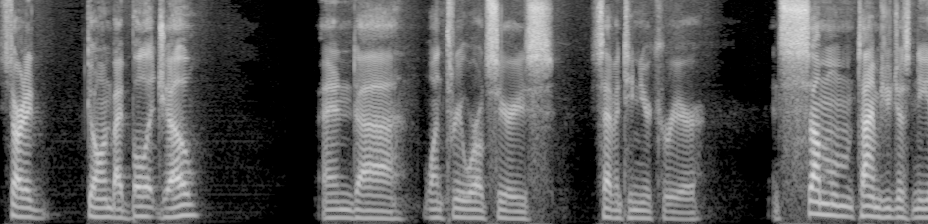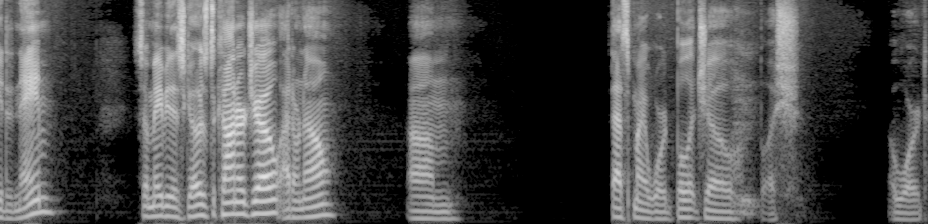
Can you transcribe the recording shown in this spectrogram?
started going by Bullet Joe and uh, won three World Series, 17 year career. And sometimes you just need a name. So maybe this goes to Connor Joe. I don't know. Um, that's my award Bullet Joe Bush Award.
